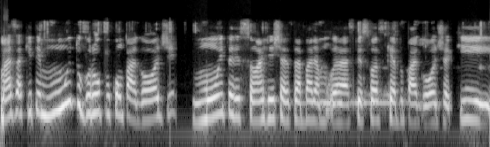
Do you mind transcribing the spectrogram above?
Mas aqui tem muito grupo com pagode, muita edição, a gente trabalha as pessoas que é do pagode aqui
